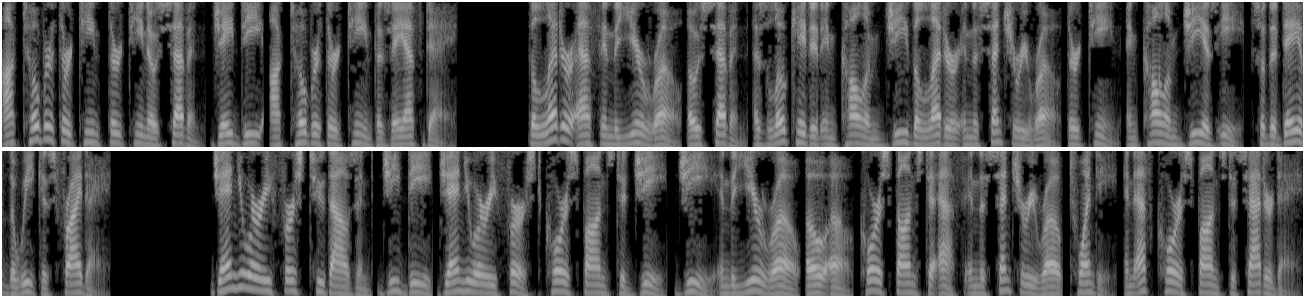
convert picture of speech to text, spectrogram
October 13, 1307 JD October 13 is AF Day. The letter F in the year row 07 is located in column G the letter in the century row 13 and column G is E, so the day of the week is Friday. January 1, 2000 GD January 1 corresponds to G, G in the year row 00 corresponds to F in the century row 20, and F corresponds to Saturday.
